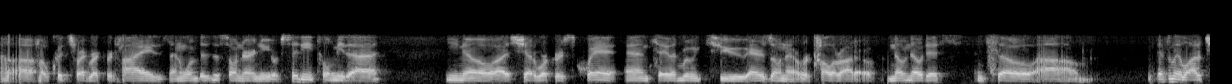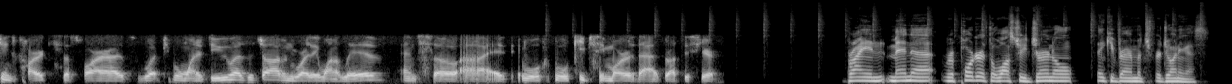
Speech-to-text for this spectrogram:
uh, how quits at record highs. And one business owner in New York City told me that, you know, uh, she workers quit and say they're moving to Arizona or Colorado, no notice. And so, um, definitely a lot of change of hearts as far as what people want to do as a job and where they want to live. And so uh, we'll, we'll keep seeing more of that throughout this year. Bryan Mena, reporter at the Wall Street Journal, thank you very much for joining us.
